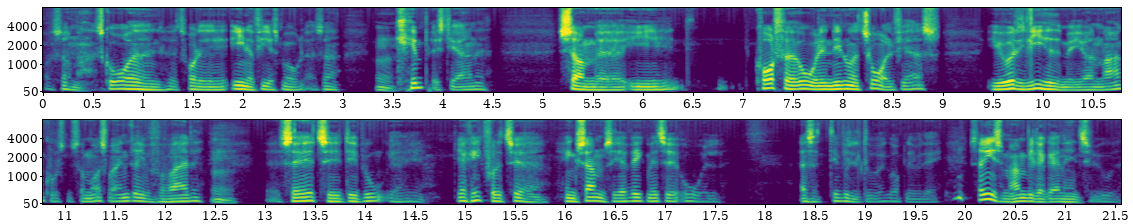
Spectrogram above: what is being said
og som har scoret, jeg tror det er 81 mål, altså mm. kæmpe stjerne, som øh, i kort før OL i 1972, i øvrigt i lighed med Jørgen Markusen, som også var angriber for Vejle, mm. øh, sagde til DBU, ja, jeg kan ikke få det til at hænge sammen, så jeg vil ikke med til OL. Altså, det ville du ikke opleve i dag. Så en som ham ville jeg gerne have interviewet.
